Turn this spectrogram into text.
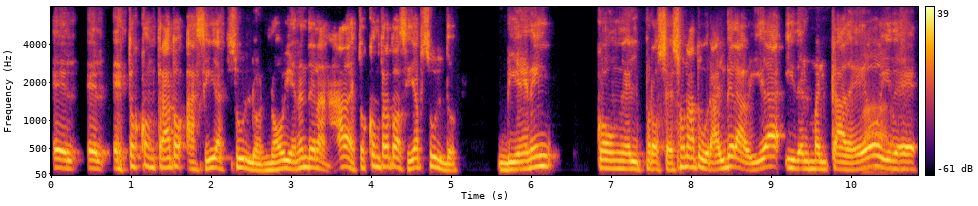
el, el, estos contratos así absurdos no vienen de la nada. Estos contratos así absurdos vienen con el proceso natural de la vida y del mercadeo y de... eh,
